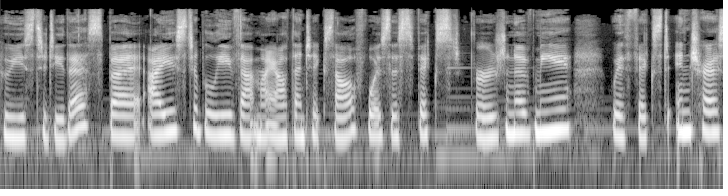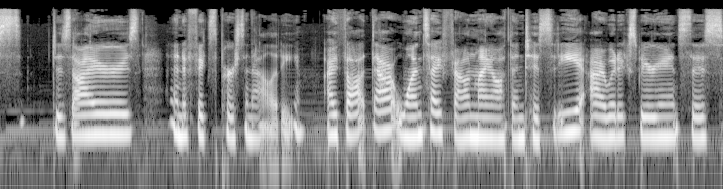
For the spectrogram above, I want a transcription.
who used to do this, but I used to believe that my authentic self was this fixed version of me with fixed interests, desires, and a fixed personality. I thought that once I found my authenticity, I would experience this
